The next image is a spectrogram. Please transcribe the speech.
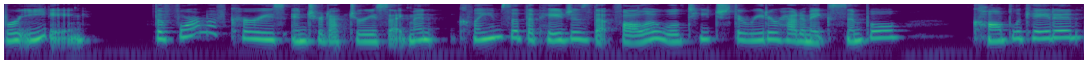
were eating. The Forme of Cury's introductory segment claims that the pages that follow will teach the reader how to make simple, complicated,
